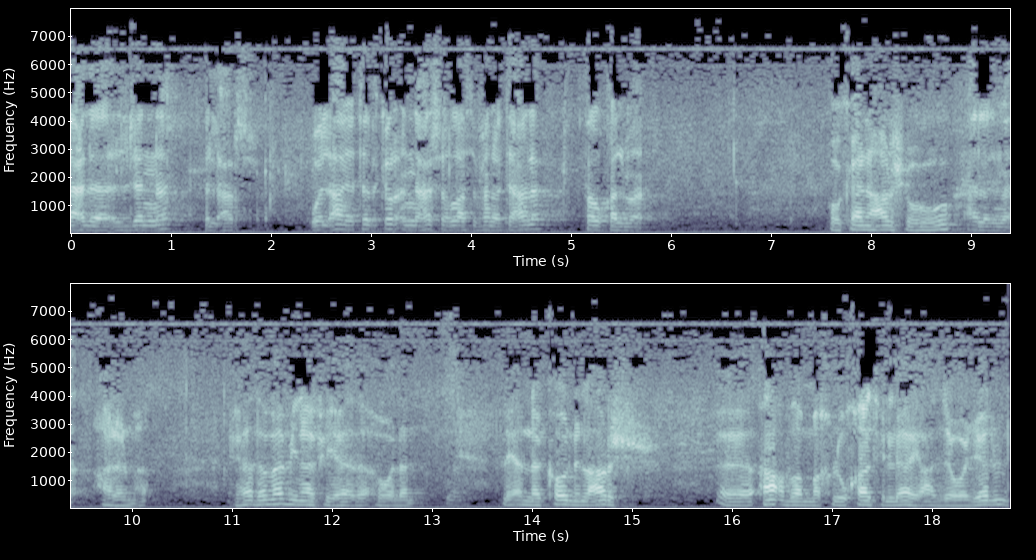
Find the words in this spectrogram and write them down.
أعلى الجنة العرش والآية تذكر أن عرش الله سبحانه وتعالى فوق الماء. وكان عرشه على الماء. على الماء. هذا ما بنا في هذا أولا لأن كون العرش أعظم مخلوقات الله عز وجل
